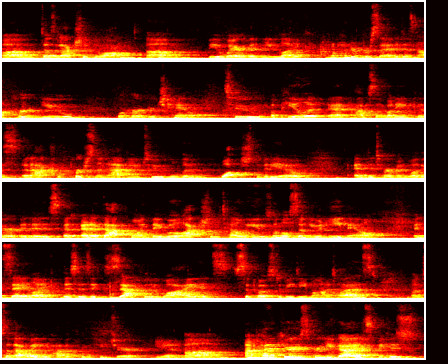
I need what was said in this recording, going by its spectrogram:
um, does it actually belong? Um, be aware that you like 100% it does not hurt you or hurt your channel to appeal it and have somebody because an actual person at YouTube will then watch the video and determine whether it is. And, and at that point, they will actually tell you. So they'll send you an email and say like, this is exactly why it's supposed to be demonetized. Um, so that way you have it for the future. Yeah. Um, I'm kind of curious for you guys because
